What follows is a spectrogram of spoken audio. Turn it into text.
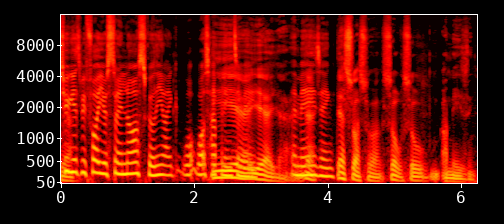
Two years before, you were still in law school, and you're like, what, "What's happening yeah, to me?" Yeah, yeah. Amazing. That, that's what's so so so amazing.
